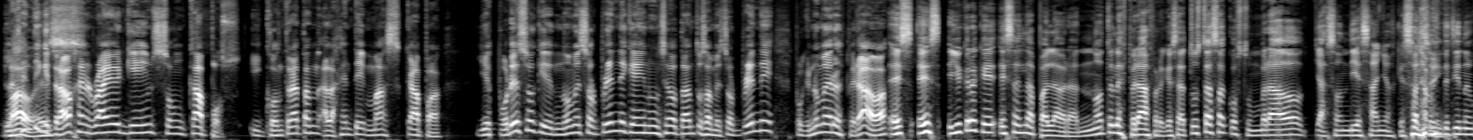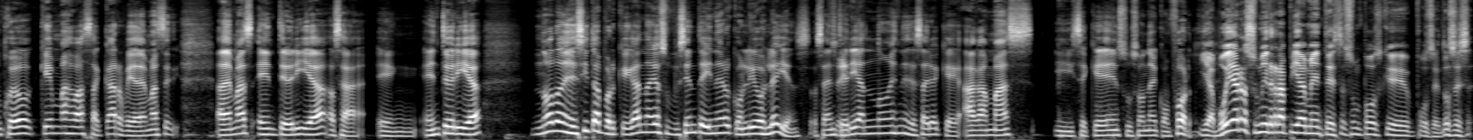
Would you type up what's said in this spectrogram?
la Wow, gente que es- trabaja en Riot Games son capos y contratan a la gente más capa. Y es por eso que no me sorprende que hayan anunciado tanto. O sea, me sorprende porque no me lo esperaba. Es, es, yo creo que esa es la palabra. No te lo esperabas, porque o sea, tú estás acostumbrado, ya son 10 años que solamente Sí. tiene un juego, ¿qué más va a sacar? Y además, además, en teoría, o sea, en, en teoría, no lo necesita porque gana ya suficiente dinero con League of Legends. O sea, en Sí. teoría no es necesario que haga más y se quede en su zona de confort. Ya, voy a resumir rápidamente. Este es un post que puse. Entonces,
